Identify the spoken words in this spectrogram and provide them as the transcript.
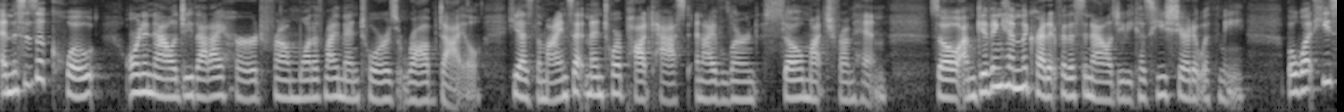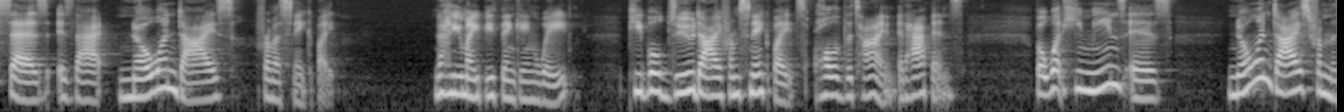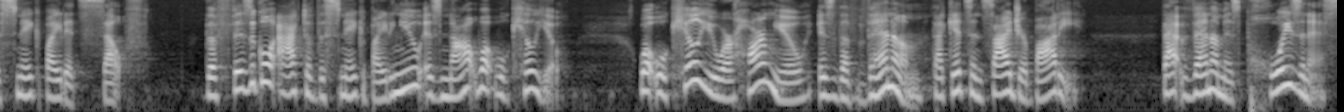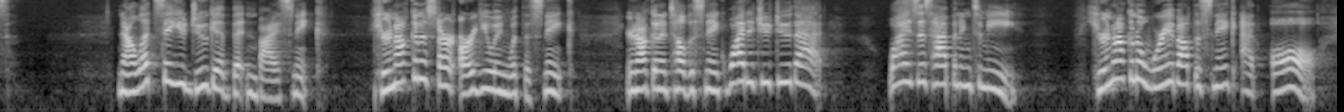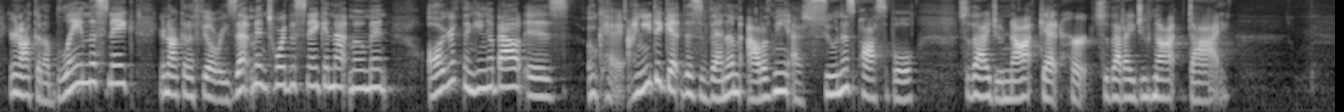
And this is a quote or an analogy that I heard from one of my mentors, Rob Dial. He has the Mindset Mentor podcast, and I've learned so much from him. So I'm giving him the credit for this analogy because he shared it with me. But what he says is that no one dies from a snake bite. Now you might be thinking, wait, People do die from snake bites all of the time, it happens. But what he means is no one dies from the snake bite itself. The physical act of the snake biting you is not what will kill you. What will kill you or harm you is the venom that gets inside your body. That venom is poisonous. Now, let's say you do get bitten by a snake. You're not going to start arguing with the snake. You're not going to tell the snake, Why did you do that? Why is this happening to me? You're not going to worry about the snake at all. You're not going to blame the snake. You're not going to feel resentment toward the snake in that moment. All you're thinking about is, okay, I need to get this venom out of me as soon as possible so that I do not get hurt, so that I do not die.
